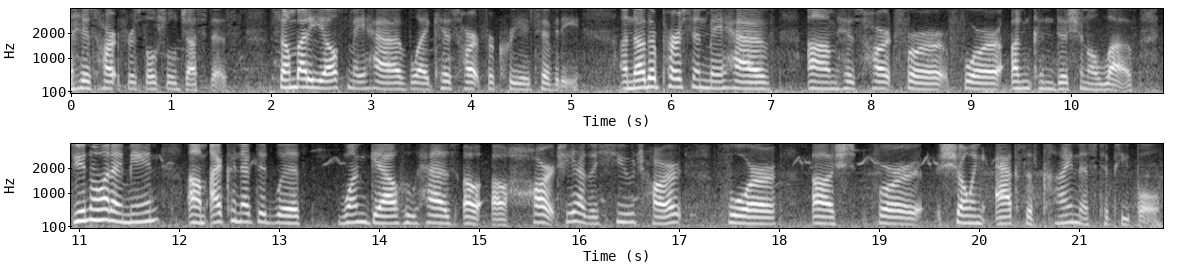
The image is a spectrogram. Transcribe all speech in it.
his heart for social justice. Somebody else may have like his heart for creativity. Another person may have um, his heart for for unconditional love. Do you know what I mean? Um, I connected with one gal who has a, a heart. She has a huge heart for uh, sh- for showing acts of kindness to people.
